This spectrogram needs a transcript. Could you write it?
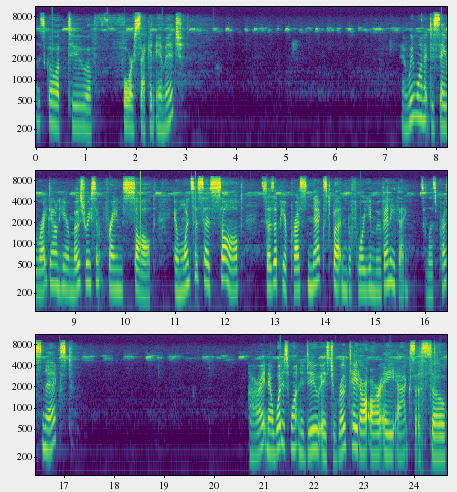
Let's go up to a four second image. And we want it to say right down here, most recent frame solved. And once it says solved, it says up here, press next button before you move anything. So let's press next. All right, now what it's wanting to do is to rotate our RA axis. So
